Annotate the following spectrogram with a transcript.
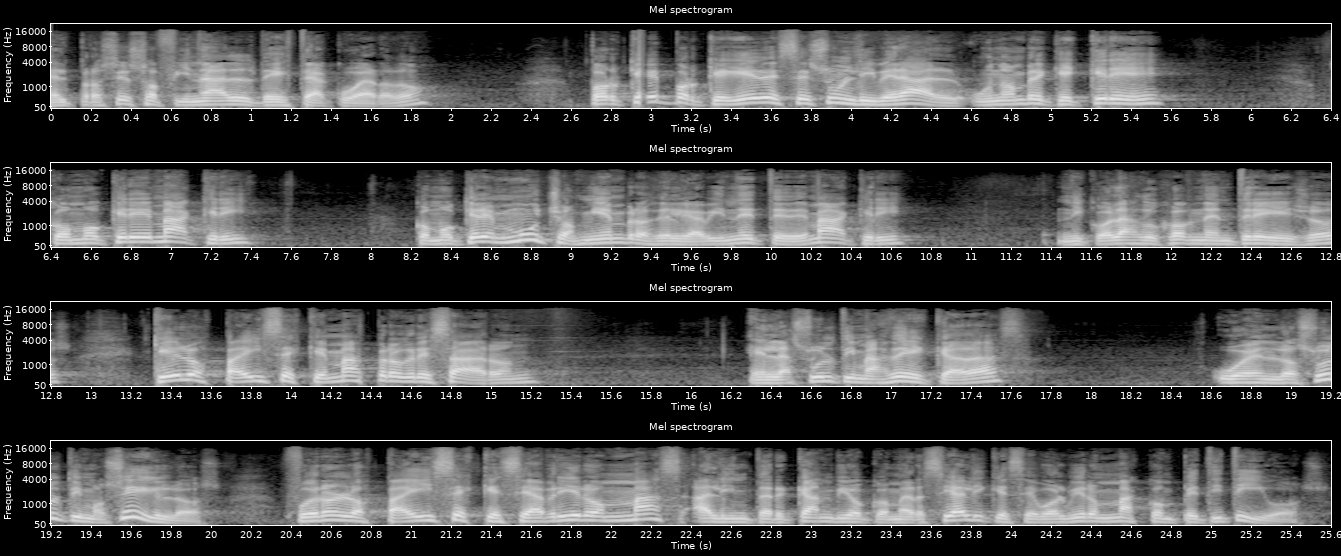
el, proceso final de este acuerdo. ¿Por qué? Porque Guedes es un liberal, un hombre que cree, como cree Macri, como creen muchos miembros del gabinete de Macri, Nicolás Duhovne entre ellos, que los países que más progresaron en las últimas décadas o en los últimos siglos fueron los países que se abrieron más al intercambio comercial y que se volvieron más competitivos.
